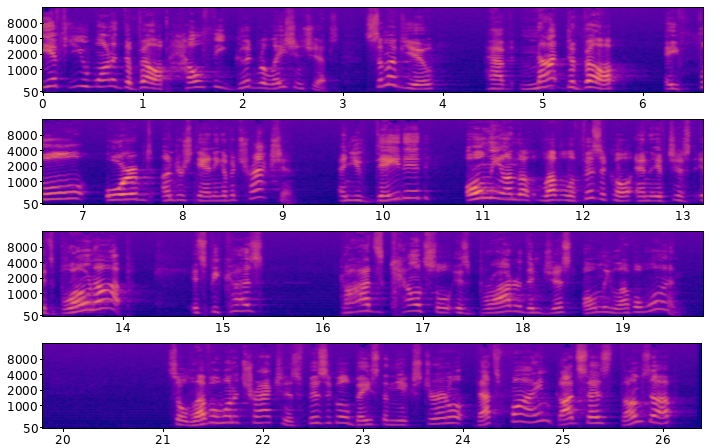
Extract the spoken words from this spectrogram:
if you want to develop healthy, good relationships. Some of you have not developed a full orbed understanding of attraction. And you've dated only on the level of physical, and it's just it's blown up. It's because God's counsel is broader than just only level one. So, level one attraction is physical, based on the external. That's fine. God says thumbs up.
